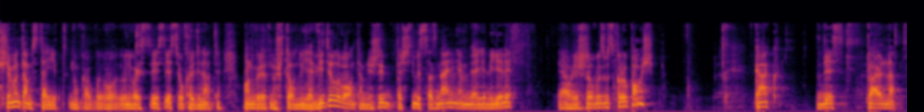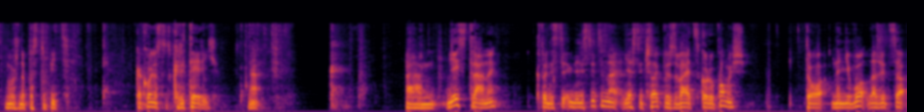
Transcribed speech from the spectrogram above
Чем он там стоит? Ну, как бы, у него есть, есть, есть его координаты. Он говорит, ну что, ну я видел его, он там лежит почти без сознания, я еле-еле. Я решил вызвать скорую помощь. Как здесь правильно нужно поступить? Какой у нас тут критерий? Да. Эм, есть страны, кто, где действительно, если человек вызывает скорую помощь, то на него ложится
